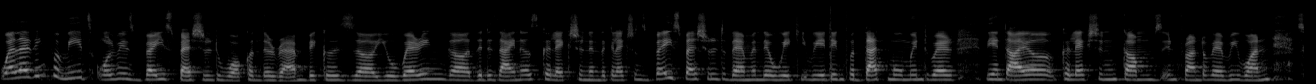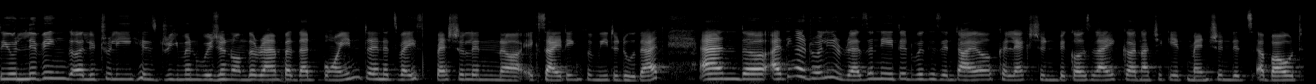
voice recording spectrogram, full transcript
Well, I think for me, it's always very special to walk on the ramp because uh, you're wearing uh, the designer's collection, and the collection's very special to them, and they're waiting for that moment where the entire collection comes in front of everyone. So you're living uh, literally his dream and vision on the ramp at that point, and it's very special and uh, exciting for me to do that. And uh, I think I really resonated with his entire collection because, like uh, Nachiket mentioned, it's about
